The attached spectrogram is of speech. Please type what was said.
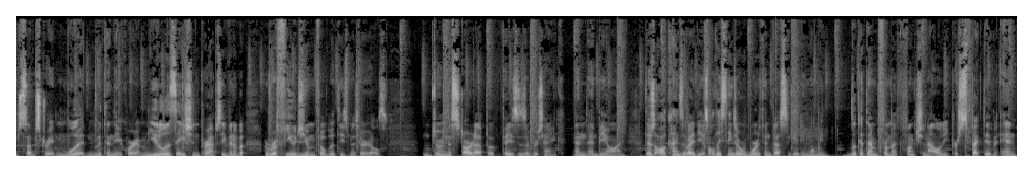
substrate, and wood within the aquarium, utilization perhaps even of a, a refugium filled with these materials during the startup of phases of your tank and, and beyond. There's all kinds of ideas. All these things are worth investigating when we look at them from a functionality perspective and,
